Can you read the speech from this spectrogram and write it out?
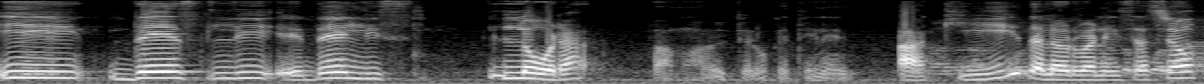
Y Desli, Delis Lora, vamos a ver qué es lo que tiene aquí, de la urbanización,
